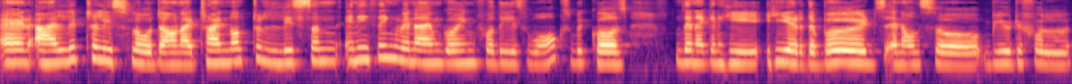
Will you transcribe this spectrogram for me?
and I literally slow down. I try not to listen anything when I'm going for these walks because then I can he- hear the birds and also beautiful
